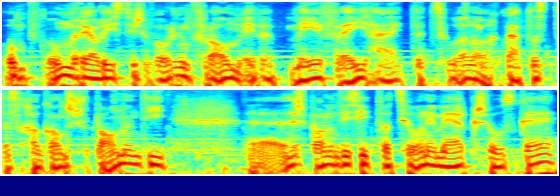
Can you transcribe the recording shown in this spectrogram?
und unrealistischen Forderungen, vor allem eben mehr Freiheiten zulassen. Ich glaube, das, das kann ganz spannende, äh, spannende Situationen im Erdgeschoss geben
